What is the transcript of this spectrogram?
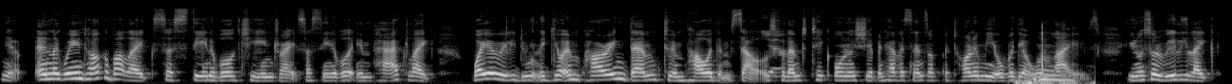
Yeah. And like when you talk about like sustainable change, right? Sustainable impact, like what you're really doing, like you're empowering them to empower themselves, yeah. for them to take ownership and have a sense of autonomy over their own mm. lives. You know, so really like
